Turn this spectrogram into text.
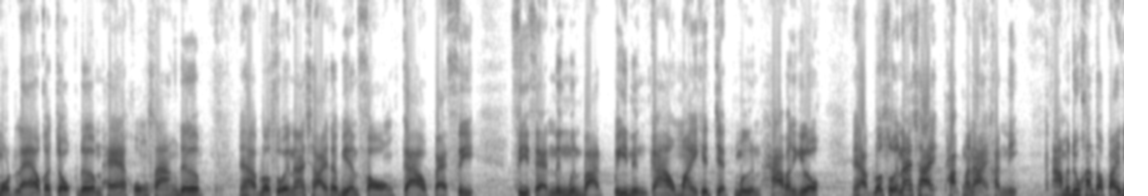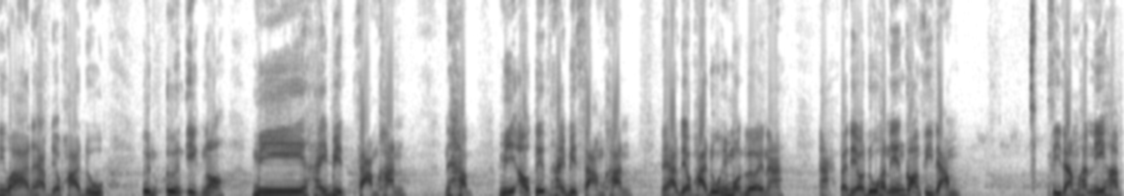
หมดแล้วกระจกเดิมแท้โครงสร้างเดิมนะครับรถสวยน่าใช้ทะเบียน 2984 410,000 บาท ปี 19 ไม่แค่75,000 กิโลนะครับรถสวยน่าใช้ทักมาได้คันนี้อะมาดูคันต่อไปดีกว่านะครับ เดี๋ยวพาดูอื่นๆอีกเนาะมีไฮบริด3 คันนะครับ มีเอาติสไฮบริด3คันนะครับเดี๋ยวพาดูให้หมดเลยนะอะแต่เดี๋ยวดูคันนี้กันก่อนสีดำสีดำคันนี้ครับ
